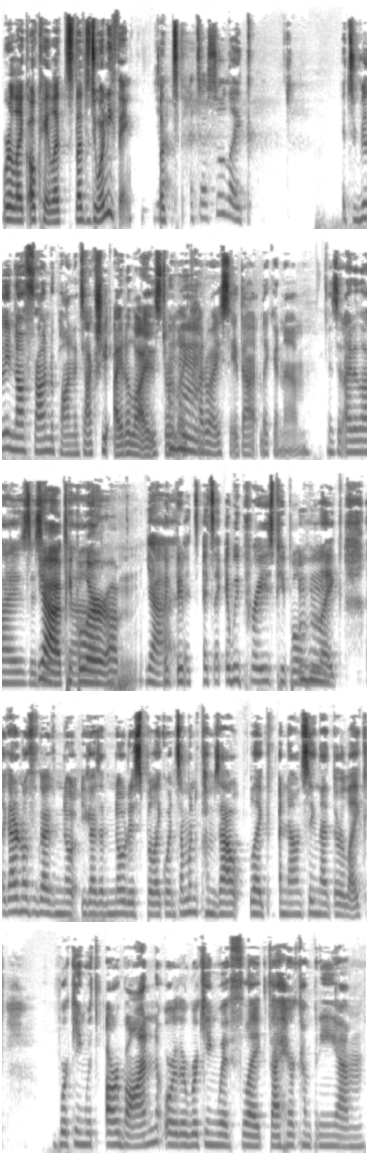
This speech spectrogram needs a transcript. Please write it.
we're like okay let's let's do anything Yeah. let's It's also like it's really not frowned upon. It's actually idolized, or like Mhm. how do I say that? Like an um, is it idolized? Is yeah it, people uh, are um Yeah, like they- it's it's like we praise people who Mhm. like like I don't know if you guys know you guys have noticed, but like when someone comes out like announcing that they're like working with Arbonne or they're working with like that hair company um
